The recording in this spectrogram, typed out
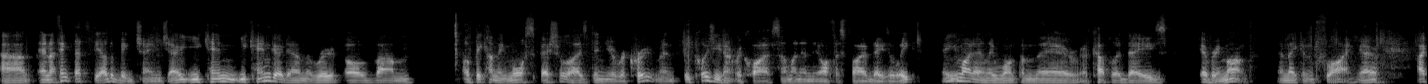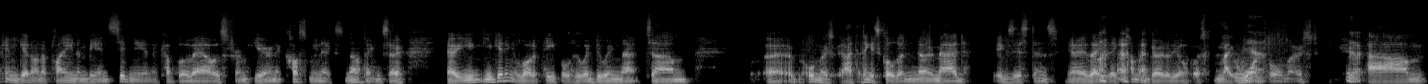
Um, and I think that's the other big change. You, know, you can you can go down the route of um, of becoming more specialized in your recruitment because you don't require someone in the office five days a week. You, might only want them there a couple of days every month, and they can fly. You know, I can get on a plane and be in Sydney in a couple of hours from here, and it costs me next to nothing. So, you know, you, are getting a lot of people who are doing that. Um, uh, almost, I think it's called a nomad existence. You know, they, they come and go to the office and they want almost. Yeah. Um,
